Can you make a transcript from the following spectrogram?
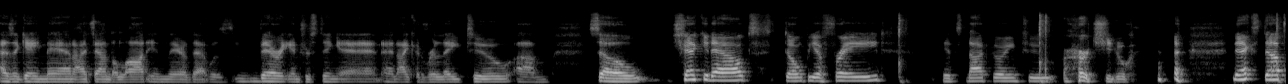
as a gay man i found a lot in there that was very interesting and, and i could relate to. Um, so check it out. Don't be afraid. It's not going to hurt you. Next up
